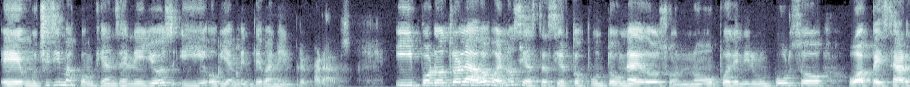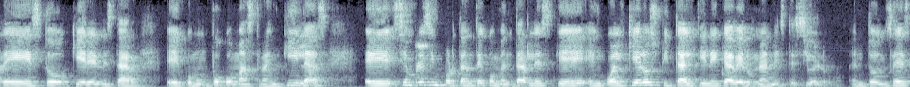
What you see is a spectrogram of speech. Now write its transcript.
eh, muchísima confianza en ellos y obviamente van a ir preparados. Y por otro lado, bueno, si hasta cierto punto una de dos o no pueden ir a un curso o a pesar de esto quieren estar eh, como un poco más tranquilas, eh, siempre es importante comentarles que en cualquier hospital tiene que haber un anestesiólogo. Entonces,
